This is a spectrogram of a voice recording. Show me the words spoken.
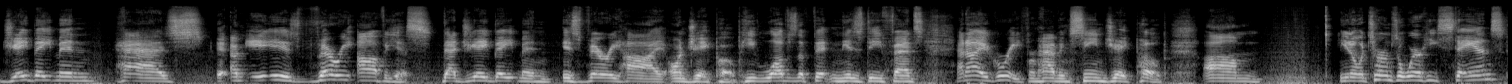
Jay Bateman has. I mean, it is very obvious that Jay Bateman is very high on Jake Pope. He loves the fit in his defense, and I agree from having seen Jake Pope. Um, you know, in terms of where he stands,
